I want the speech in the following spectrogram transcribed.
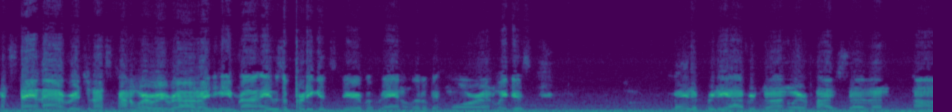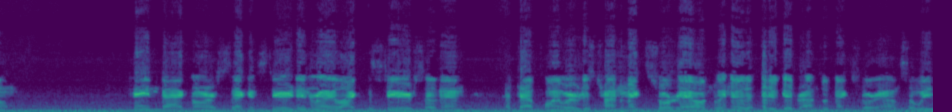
and stay in average, and that's kind of where we at. He ran, he was a pretty good steer, but ran a little bit more, and we just made a pretty average run. We were five seven. Um, came back on our second steer. Didn't really like the steer, so then at that point we were just trying to make the short round. We knew that two good rounds would make the short round, so we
